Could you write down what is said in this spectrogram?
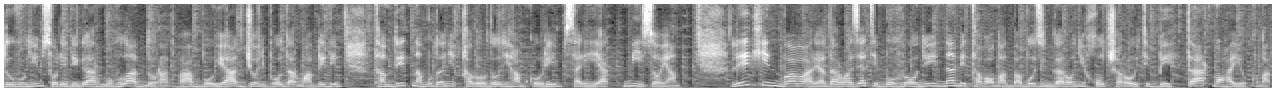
дувуним соли дигар муҳлат дорад ва бояд ҷонибҳо дар мавриди тамдид намудани қарордоди ҳамкорӣ сари як миз оянд лекин бавария дар вазъияти буҳронӣ наметавонад ба бозингарони худ шароити беҳтар муҳайё кунад.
